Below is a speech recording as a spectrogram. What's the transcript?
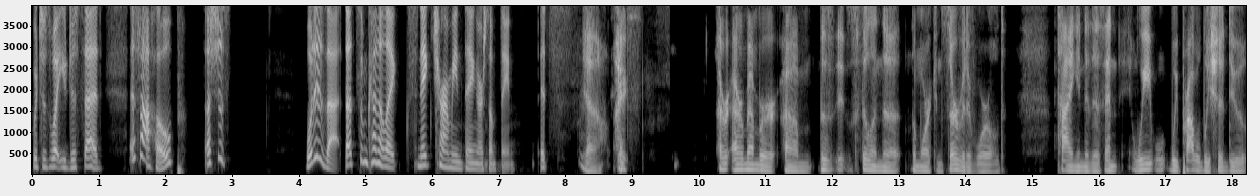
which is what you just said it's not hope. That's just what is that? That's some kind of like snake charming thing or something it's yeah. It's I, I, remember um this it's still in the the more conservative world tying into this and we we probably should do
